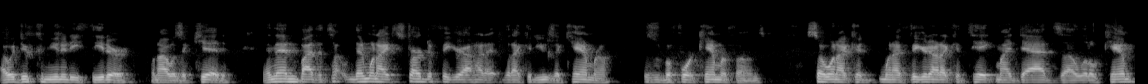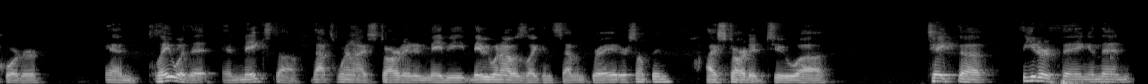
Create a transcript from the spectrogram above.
I would do community theater when I was a kid. And then by the time, then when I started to figure out how to, that I could use a camera, this was before camera phones. So when I could, when I figured out I could take my dad's uh, little camcorder and play with it and make stuff, that's when I started. And maybe, maybe when I was like in seventh grade or something, I started to uh, take the theater thing and then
